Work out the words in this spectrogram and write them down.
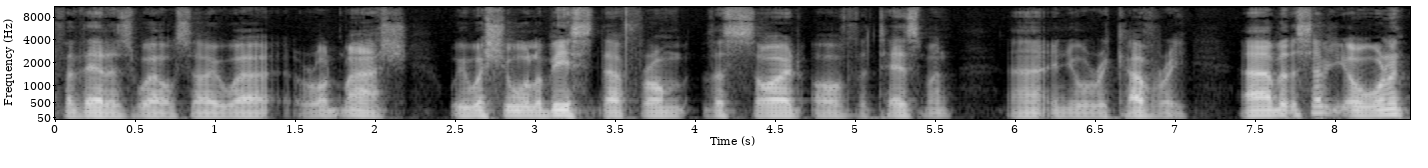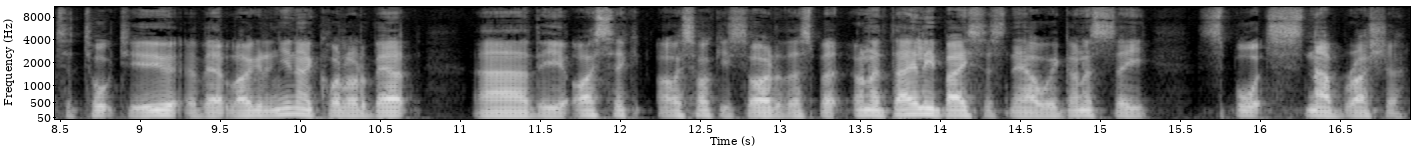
for that as well. So, Rod Marsh, we wish you all the best from this side of the Tasman in your recovery. but the subject I wanted to talk to you about, Logan, and you know quite a lot about the ice, ice hockey side of this, but on a daily basis now, we're going to see sports snub Russia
